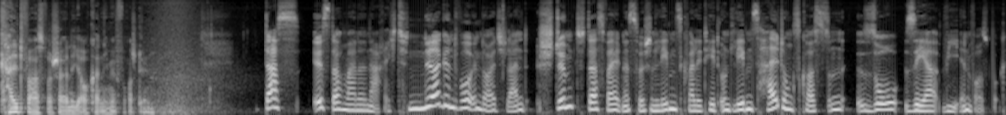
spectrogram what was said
kalt war es wahrscheinlich auch, kann ich mir vorstellen. Das ist doch mal eine Nachricht. Nirgendwo in Deutschland stimmt das Verhältnis zwischen Lebensqualität und Lebenshaltungskosten so sehr wie in Wolfsburg.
